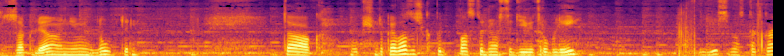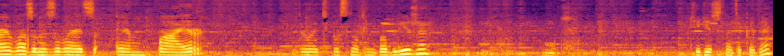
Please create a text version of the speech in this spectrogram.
Заглянем внутрь. Так, в общем, такая вазочка по 199 рублей. Есть у нас такая ваза, называется Empire. Давайте посмотрим поближе. Вот. Интересная такая, да?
